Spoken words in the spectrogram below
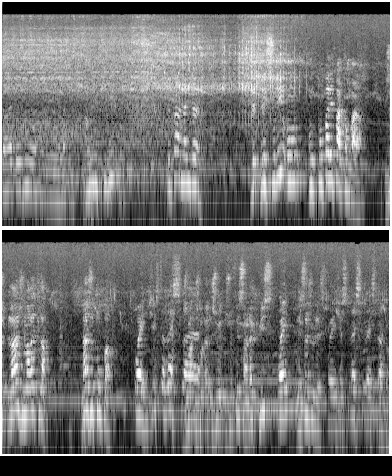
Ah oui, les souris, c'est ça un angel. Les, les souris, on ne tombe pas les pattes en bas. Là, je, là, je m'arrête là. Là, je tombe pas. Oui, juste laisse la... je- je- je fais ça, la cuisse, Oui, et ça, je laisse. oui, juste laisse, laisse la... D'accord.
